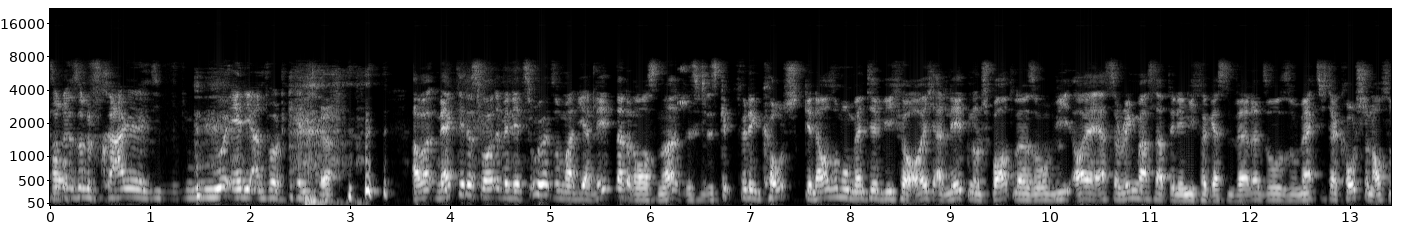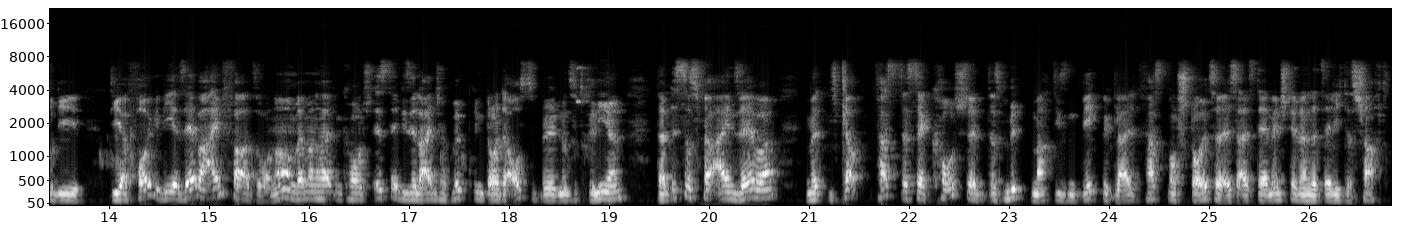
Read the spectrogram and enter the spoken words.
So, eine, so eine Frage, die nur er die Antwort kennt. Aber merkt ihr das, Leute, wenn ihr zuhört, so mal die Athleten da draußen, ne? Es, es gibt für den Coach genauso Momente wie für euch Athleten und Sportler, so wie euer erster Ringmaster habt, den ihr nie vergessen werdet. So, so merkt sich der Coach dann auch so die, die Erfolge, die ihr selber einfahrt, so, ne? Und wenn man halt ein Coach ist, der diese Leidenschaft mitbringt, Leute auszubilden und zu trainieren, dann ist das für einen selber, mit, ich glaube fast, dass der Coach, der das mitmacht, diesen Weg begleitet, fast noch stolzer ist als der Mensch, der dann tatsächlich das schafft.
